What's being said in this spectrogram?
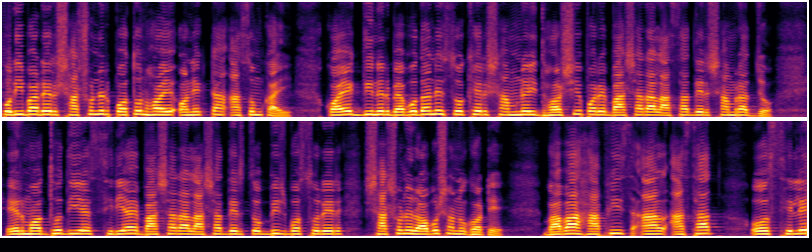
পরিবারের শাসনের পতন হয় অনেকটা আচমকাই। কয়েকদিনের ব্যবধানে চোখের সামনেই ধসে পড়ে বাশার আল আসাদের সাম্রাজ্য। এর মধ্য দিয়ে সিরিয়ায় বাশার আল আসাদের চব্বিশ বছরের শাসনের অবসানও ঘটে। বাবা হাফিজ আল আসাদ ও ছেলে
